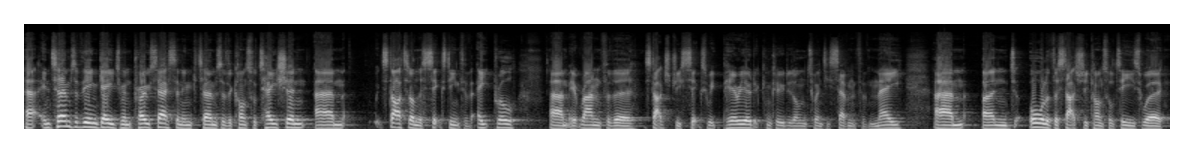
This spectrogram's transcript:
Uh, in terms of the engagement process and in terms of the consultation, um, it started on the 16th of April. Um, it ran for the statutory six-week period. It concluded on the 27th of May. Um, and all of the statutory consultees were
